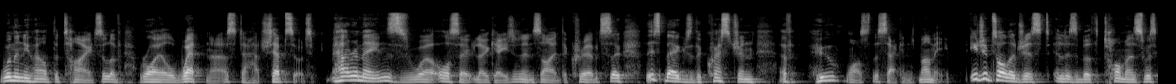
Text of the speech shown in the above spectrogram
woman who held the title of royal wet nurse to Hatshepsut. Her remains were also located inside the crypt, so this begged the question of who was the second mummy. Egyptologist Elizabeth Thomas was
